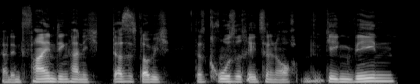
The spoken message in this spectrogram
ja, den Feind, den kann ich, das ist, glaube ich, das große Rätsel noch. Gegen wen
